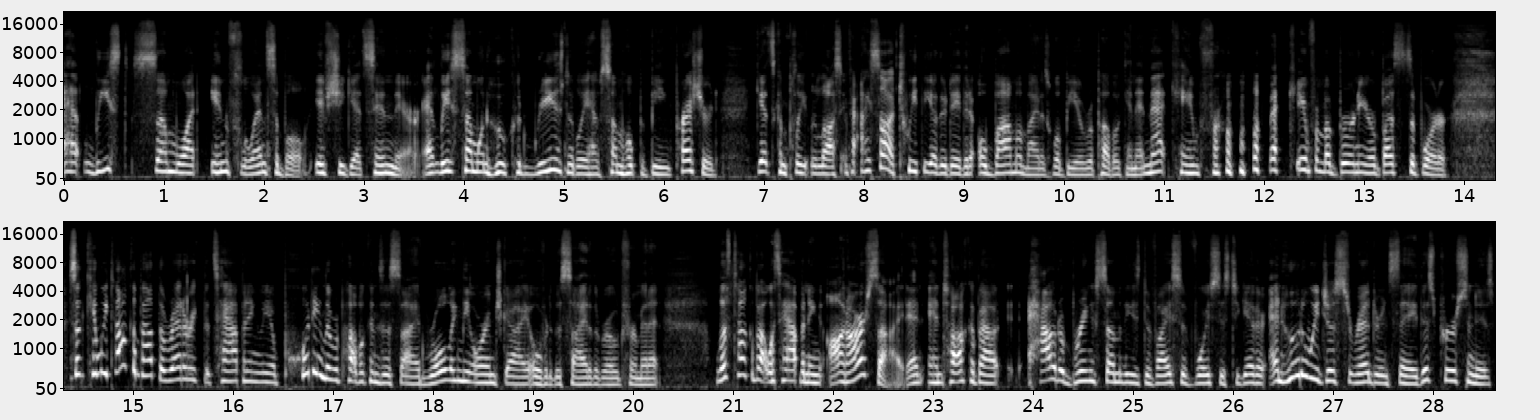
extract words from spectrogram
at least somewhat influenceable if she gets in there, at least someone who could reasonably have some hope of being pressured, gets completely lost. In fact, I saw a tweet the other day that Obama might as well be a Republican, and that came from that came from a Bernie or bust supporter. So, can we talk about the rhetoric that's happening? You know, putting the Republicans aside, rolling the orange guy over to the side of the road for a minute let's talk about what's happening on our side and, and talk about how to bring some of these divisive voices together. And who do we just surrender and say, this person is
